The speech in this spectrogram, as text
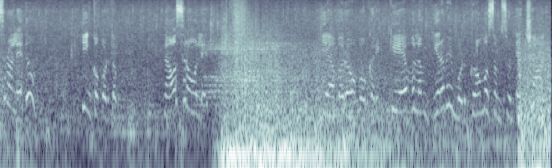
అవసరం లేదు. ఇంకొకరితో అవసరం లేదు. ఎవరో ఒకరి కేవలం ఇరవై మూడు క్రోమోసోమ్స్ ఉంటే చాలు.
